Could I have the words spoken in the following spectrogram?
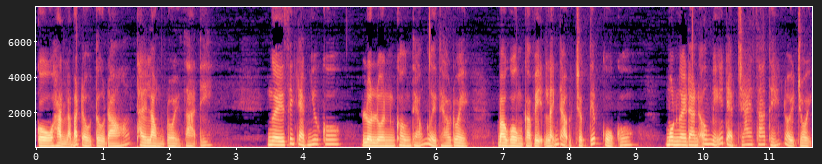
Cô hẳn là bắt đầu từ đó thay lòng đổi dạ đi. Người xinh đẹp như cô, luôn luôn không theo người theo đuổi, bao gồm cả vị lãnh đạo trực tiếp của cô. Một người đàn ông Mỹ đẹp trai ra thế nổi trội.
